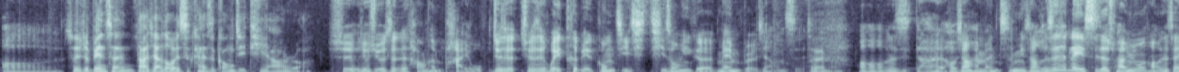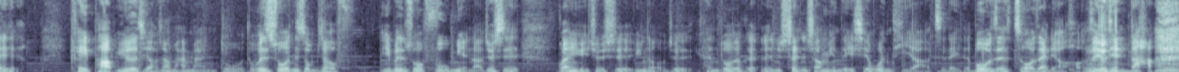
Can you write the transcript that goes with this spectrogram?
哦，所以就变成大家都一直开始攻击 T-ARA，是就觉得这个好像很排污，就是就是会特别攻击其其中一个 member 这样子。对啊，哦，那是还好像还蛮致命伤。可是类似的传闻好像在 K-pop 娱乐界好像还蛮多的。我是说那种比较。也不能说负面啦，就是关于就是 you know 就是很多个人生上面的一些问题啊之类的。不过我们这之后再聊好，这有点大。嗯、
